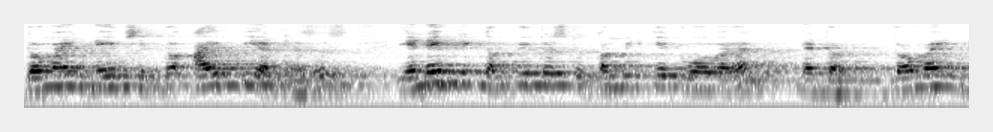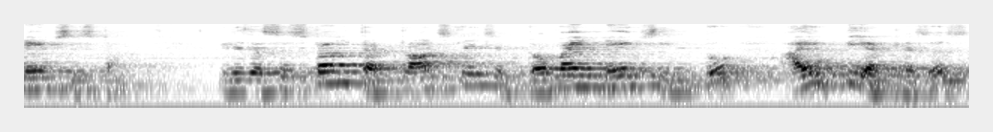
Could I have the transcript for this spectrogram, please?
domain names into IP addresses, enabling computers to communicate over a network. Domain Name System. It is a system that translates domain names into IP addresses,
